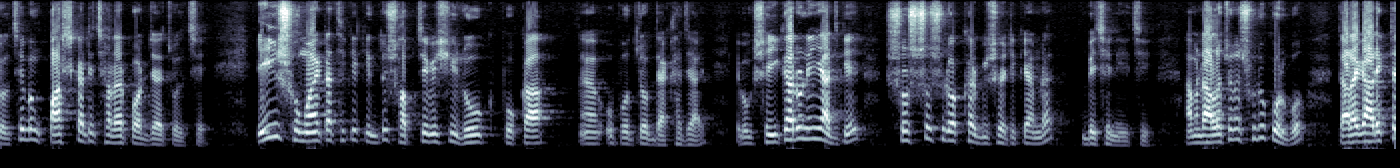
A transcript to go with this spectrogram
চলছে এবং পাশ কাটি ছাড়ার পর্যায়ে চলছে। এই সময়টা থেকে কিন্তু সবচেয়ে বেশি রোগ, পোকা উপদ্রব দেখা যায় এবং সেই কারণেই আজকে শস্য সুরক্ষার বিষয়টিকে আমরা বেছে নিয়েছি। আমরা আলোচনা শুরু করব। তার আগে আরেকটা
